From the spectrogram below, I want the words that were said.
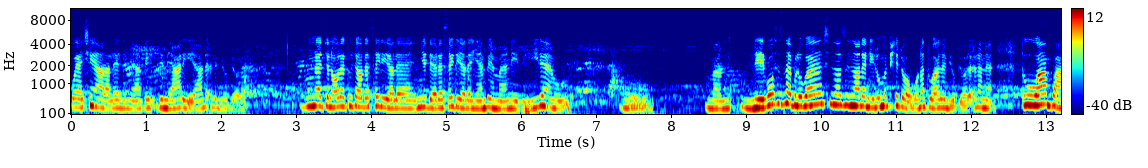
ကွဲချင်းရတာလဲလင်များလင်များတွေရတဲ့အဲ့လိုမျိုးပြောတော့ဟိုနဲ့ကျွန်တော်လည်းသူကြောက်တဲ့စိတ်တွေကလည်းညစ်တယ်တဲ့စိတ်တွေကလည်းရမ်းပင်ပန်းနေပြီတဲ့ဟိုဟိုမ နေဖို့ဆက်ဆက်ဘယ်လိုပဲစဉ်းစားစဉ်းစားတဲ့နေလို့မဖြစ်တော့ဘူးနော် तू အဲ့လိုမျိုးပြောတယ်အဲ့ဒါနဲ့ तू ကဘာ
